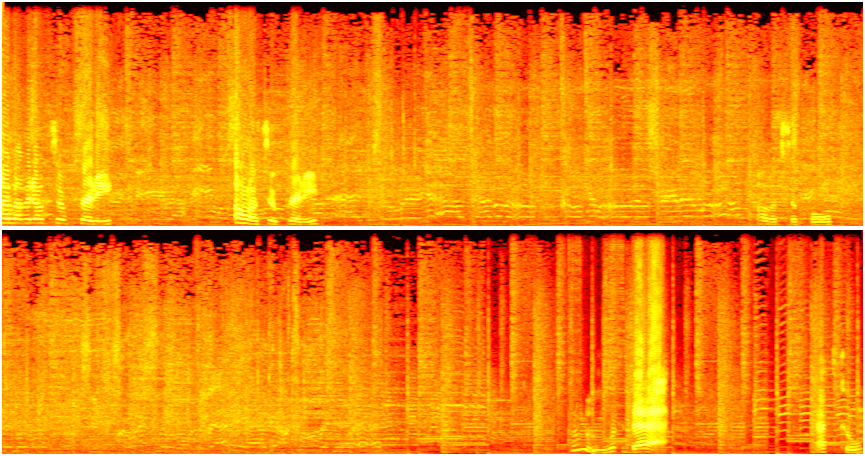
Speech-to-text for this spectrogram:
I love it. Oh, it's so pretty. Oh, it's so pretty. Oh, looks so cool. Ooh, look at that. That's cool.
